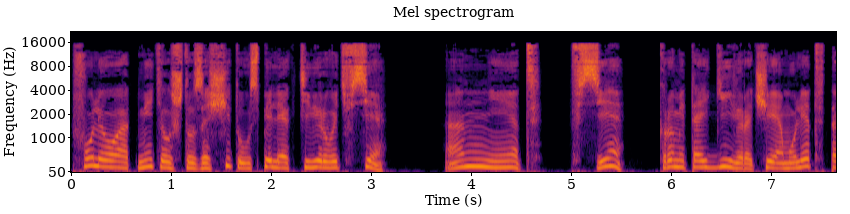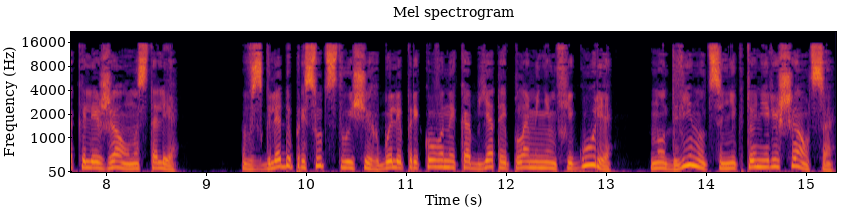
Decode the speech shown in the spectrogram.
Фолио отметил, что защиту успели активировать все. А нет, все кроме Тайгивера, чей амулет так и лежал на столе. Взгляды присутствующих были прикованы к объятой пламенем фигуре, но двинуться никто не решался.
